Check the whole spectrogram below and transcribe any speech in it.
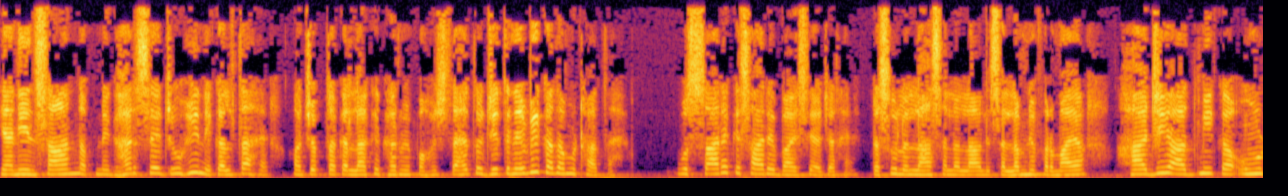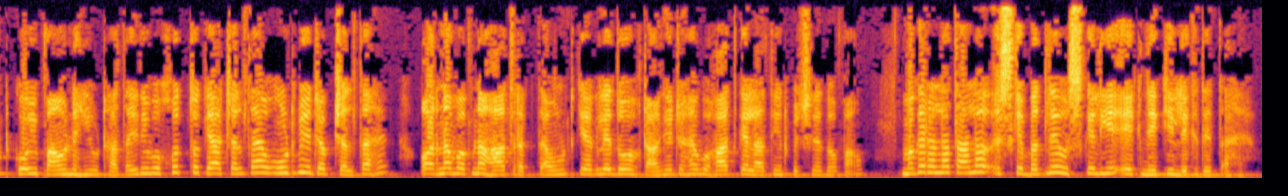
یعنی انسان اپنے گھر سے جو ہی نکلتا ہے اور جب تک اللہ کے گھر میں پہنچتا ہے تو جتنے بھی قدم اٹھاتا ہے، وہ سارے کے سارے باعث اجر ہیں۔ رسول اللہ صلی اللہ علیہ وسلم نے فرمایا، حاجی آدمی کا اونٹ کوئی پاؤں نہیں اٹھاتا۔ یعنی وہ خود تو کیا چلتا ہے، اونٹ بھی جب چلتا ہے اور نہ وہ اپنا ہاتھ رکھتا ہے۔ اونٹ کے اگلے دو ٹانگیں جو ہے وہ ہاتھ کہلاتی ہیں اور پچھلے دو پاؤں۔ مگر اللہ تعالیٰ اس کے بدلے اس کے لیے ایک نیکی لکھ دیتا ہے۔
